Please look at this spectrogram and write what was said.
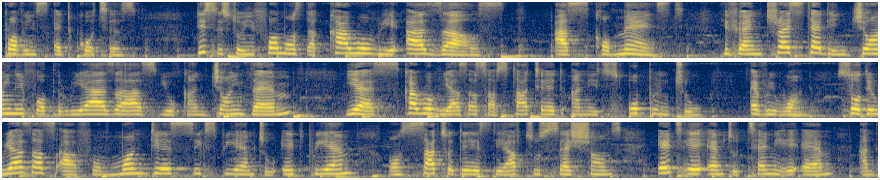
province headquarters. This is to inform us that carol rehearsals has commenced. If you are interested in joining for the rehearsals, you can join them. Yes, carol rehearsals have started and it's open to everyone. So the rehearsals are from Monday 6 p.m. to 8 p.m. On Saturdays, they have two sessions 8 a.m. to 10 a.m. and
